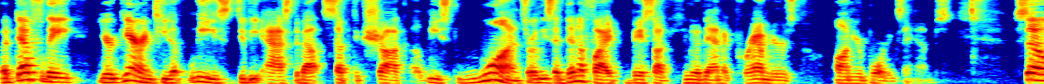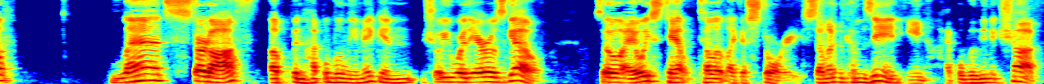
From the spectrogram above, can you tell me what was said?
but definitely you're guaranteed at least to be asked about septic shock at least once, or at least identified based on hemodynamic parameters on your board exams. So let's start off up in hypovolemic and show you where the arrows go. So I always tell, tell it like a story. Someone comes in in hypovolemic shock.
